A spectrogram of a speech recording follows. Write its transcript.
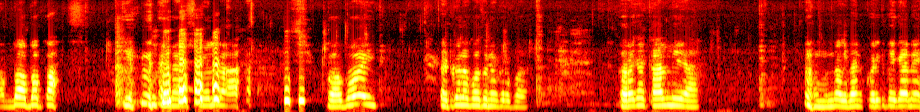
అబ్బా అబ్బా? బాబోయ్. తట్టుకోలేకపోతున్నా కృప త్వరగా కాలనీయా. ముందు ఒకదాన్ని కొరికితే గానీ.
